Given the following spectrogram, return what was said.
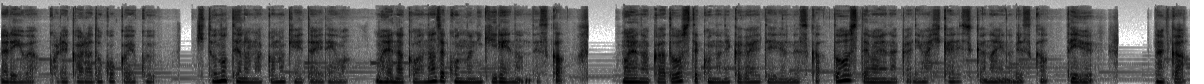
あるいはこれからどこか行く。人の手の中の携帯電話。真夜中はなぜこんなに綺麗なんですか？真夜中はどうしてこんなに輝いているんですか？どうして真夜中には光しかないのですか？っていうなんか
